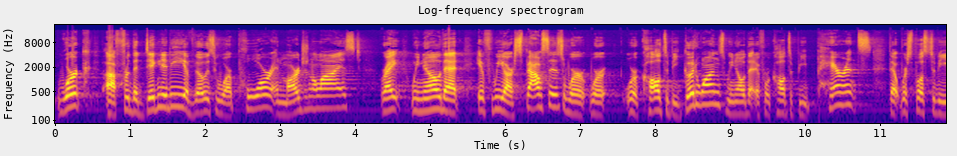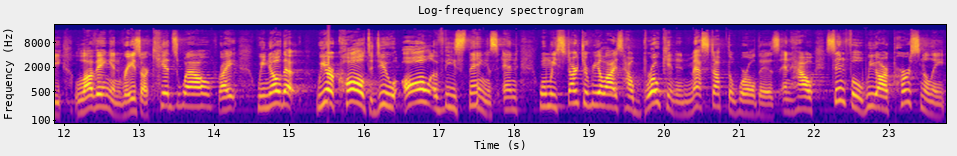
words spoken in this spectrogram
work uh, for the dignity of those who are poor and marginalized right? We know that if we are spouses, we're, we're, we're called to be good ones. We know that if we're called to be parents, that we're supposed to be loving and raise our kids well, right? We know that we are called to do all of these things. And when we start to realize how broken and messed up the world is and how sinful we are personally,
